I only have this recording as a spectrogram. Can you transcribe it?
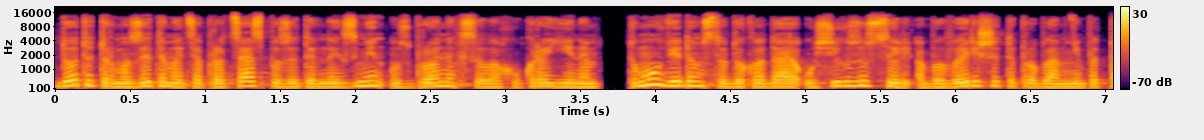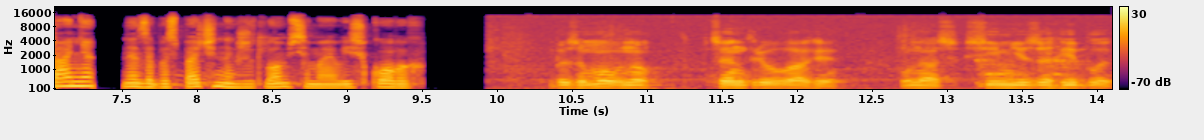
доти тормозитиметься процес позитивних змін у Збройних силах України. Тому відомство докладає усіх зусиль, аби вирішити проблемні питання незабезпечених житлом сімей військових. Безумовно, в центрі уваги у нас сім'ї загиблих,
